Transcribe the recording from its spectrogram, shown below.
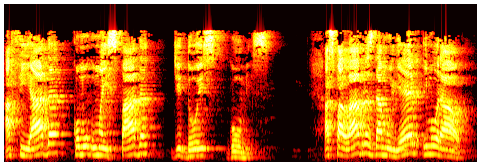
afiada como uma espada de dois gumes. As palavras da mulher imoral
